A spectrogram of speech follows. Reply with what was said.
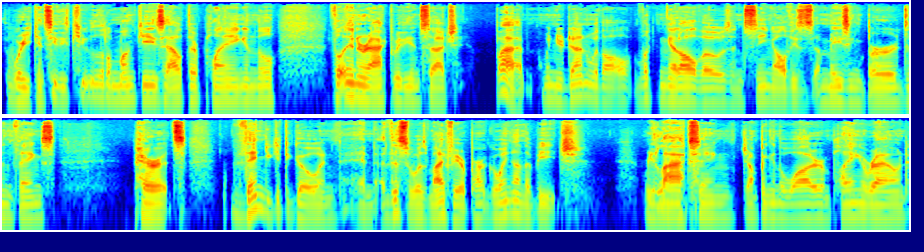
where you can see these cute little monkeys out there playing and they'll they'll interact with you and such. But when you're done with all looking at all those and seeing all these amazing birds and things, parrots, then you get to go and and this was my favorite part going on the beach, relaxing, jumping in the water and playing around.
